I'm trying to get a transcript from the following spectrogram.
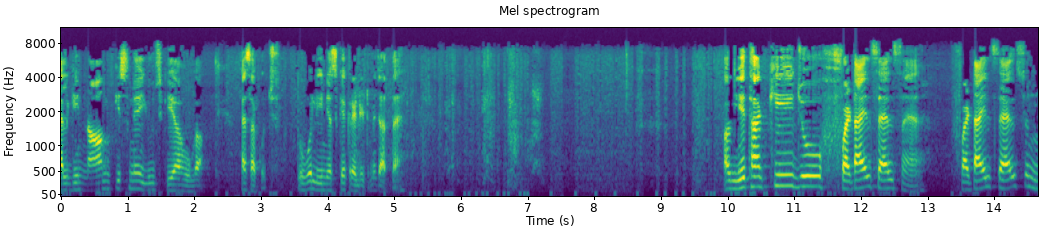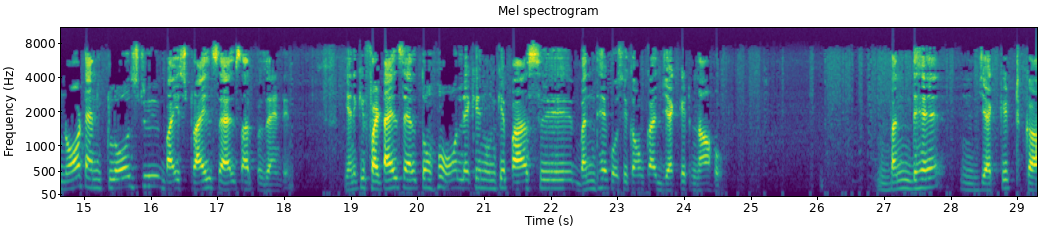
एल्गी नाम किसने यूज़ किया होगा? ऐसा कुछ। तो वो लीनियस के क्रेडिट में जाता है। अब ये था कि जो फर्टाइल सेल्स हैं fertile cells not enclose by sterile cells are present in यानी कि फर्टाइल सेल तो हो, लेकिन उनके पास बंधे कोशिकाओं का जैकेट ना हो। बंधे जैकेट का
